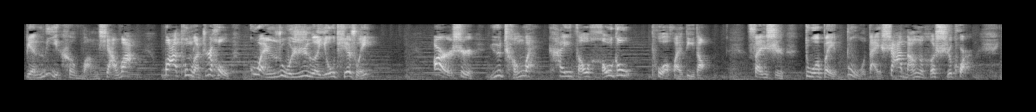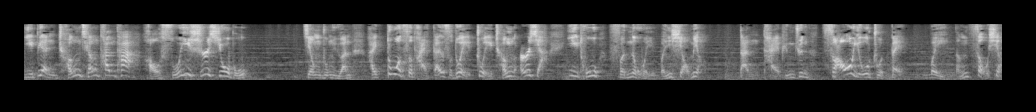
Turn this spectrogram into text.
便立刻往下挖，挖通了之后灌入热油铁水；二是于城外开凿壕沟，破坏地道。三是多备布袋沙囊和石块，以便城墙坍塌好随时修补。江中原还多次派敢死队坠城而下，意图焚毁文孝庙，但太平军早有准备，未能奏效。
